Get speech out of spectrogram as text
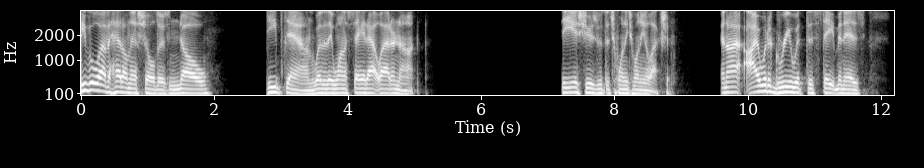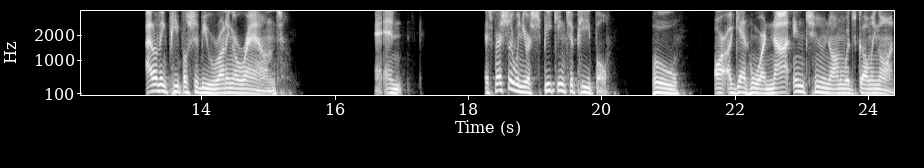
people who have a head on their shoulders know deep down, whether they want to say it out loud or not, the issues with the 2020 election and I, I would agree with this statement is I don't think people should be running around and especially when you're speaking to people who are again who are not in tune on what's going on.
